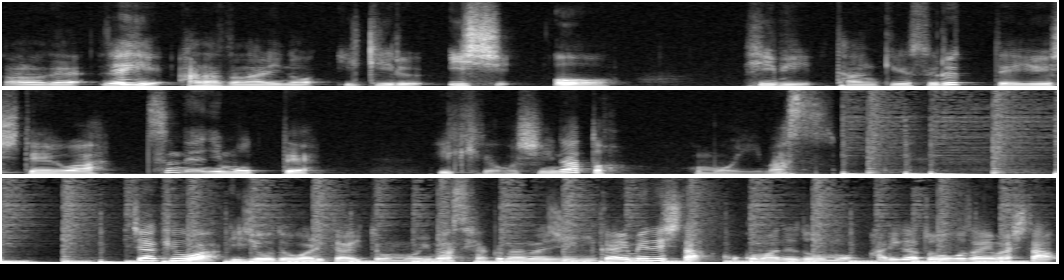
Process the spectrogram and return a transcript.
なので是非あなたなりの生きる意志を日々探求するっていう視点は常に持って生きてほしいなと思います。じゃあ今日は以上で終わりたいと思います。172回目でした。ここまでどうもありがとうございました。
